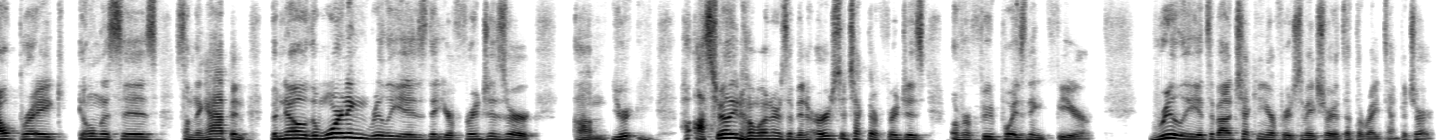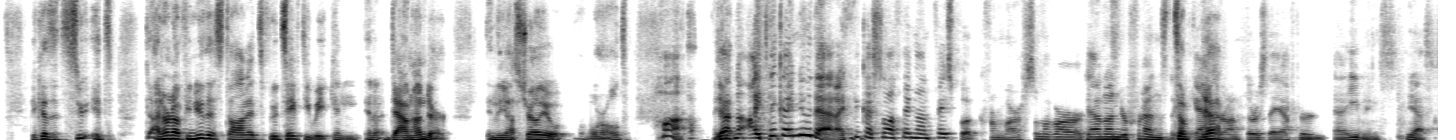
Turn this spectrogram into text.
outbreak, illnesses, something happened. But no, the warning really is that your fridges are um, your Australian homeowners have been urged to check their fridges over food poisoning fear. Really, it's about checking your fridge to make sure it's at the right temperature because it's it's. I don't know if you knew this, Don. It's Food Safety Week in, in down under in the Australia world. Huh? Uh, yeah, I think I knew that. I think I saw a thing on Facebook from our some of our down under friends that so, gather yeah. on Thursday after uh, evenings. Yes.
